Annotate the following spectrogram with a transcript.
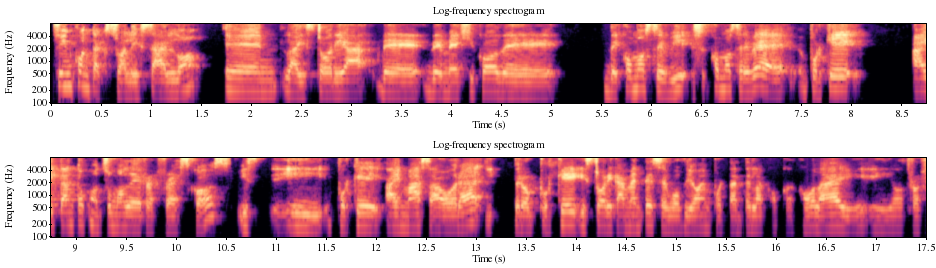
sin contextualizarlo en la historia de, México, de, cómo, se cómo se ve, porque hay tanto consumo de refrescos y, y porque hay más ahora pero por qué históricamente se volvió importante la Coca-Cola y, otros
